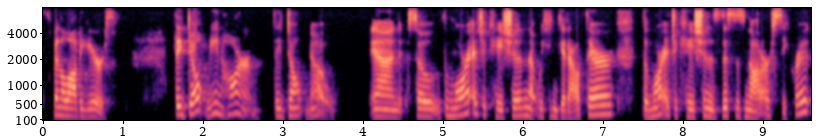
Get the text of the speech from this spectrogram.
It's been a lot of years. They don't mean harm. They don't know and so the more education that we can get out there the more education is this is not our secret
